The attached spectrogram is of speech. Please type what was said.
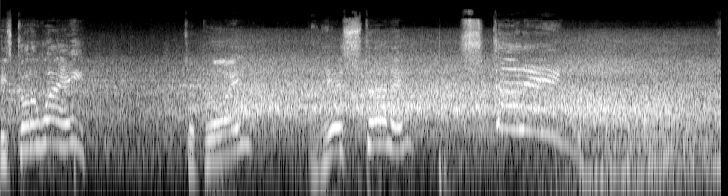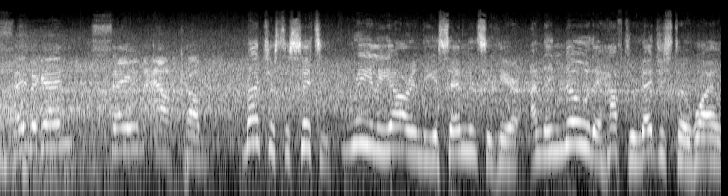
He's got away. De Bruyne. And here's Sterling. Sterling! Same again, same outcome. Manchester City really are in the ascendancy here, and they know they have to register while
